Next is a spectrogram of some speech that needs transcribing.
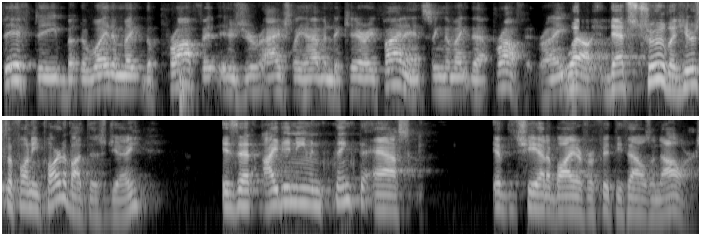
50, but the way to make the profit is you're actually having to carry financing to make that profit, right? Well, that's true. But here's the funny part about this, Jay, is that I didn't even think to ask if she had a buyer for $50,000.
